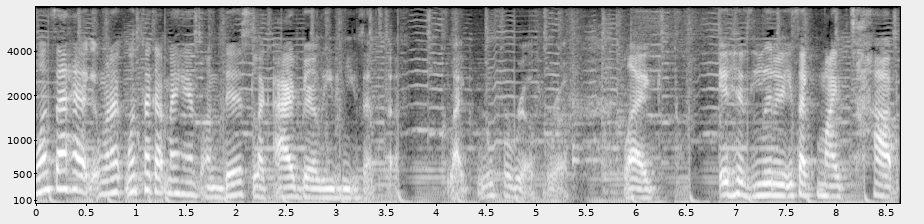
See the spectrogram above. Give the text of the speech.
once I had, when I, once I got my hands on this, like, I barely even use that stuff. Like, for real, for real. Like, it has literally, it's like my top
